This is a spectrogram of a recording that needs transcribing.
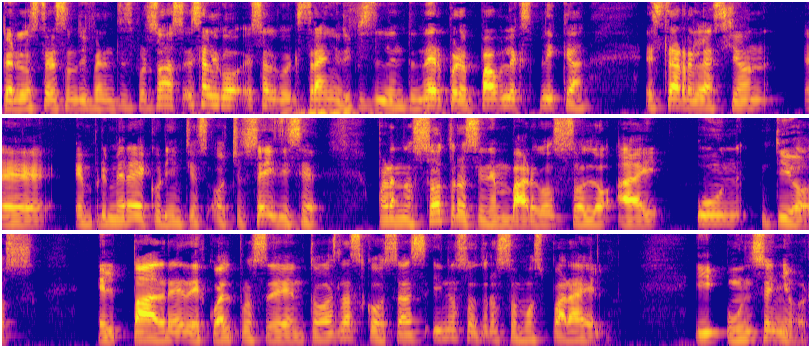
pero los tres son diferentes personas. Es algo, es algo extraño, difícil de entender, pero Pablo explica esta relación eh, en 1 Corintios 8:6. Dice, para nosotros, sin embargo, solo hay un Dios, el Padre del cual proceden todas las cosas y nosotros somos para Él, y un Señor,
